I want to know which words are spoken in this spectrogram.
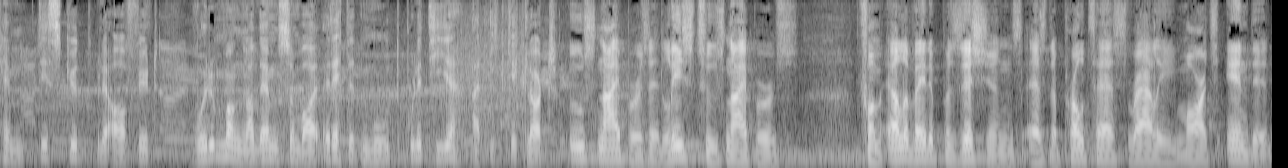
50 skudd ble avfyrt. Hvor mange av dem som var rettet mot politiet, er ikke klart. Snipers, snipers from elevated positions as the protest rally march ended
